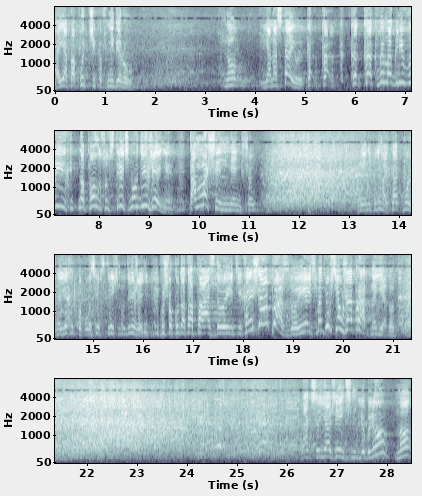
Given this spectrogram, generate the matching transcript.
А я попутчиков не беру. Ну, я настаиваю. Как, как, как вы могли выехать на полосу встречного движения? Там машин меньше. Ну, я не понимаю, как можно ехать по полосе встречного движения? Вы что, куда-то опаздываете? Конечно, опаздываю. Я и смотрю, все уже обратно едут. Так что я женщин люблю, но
